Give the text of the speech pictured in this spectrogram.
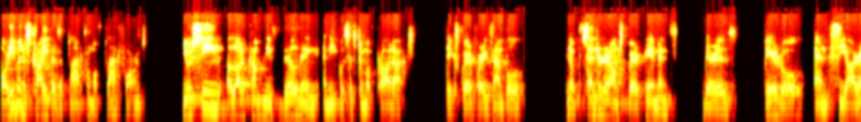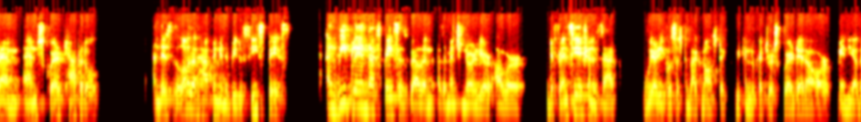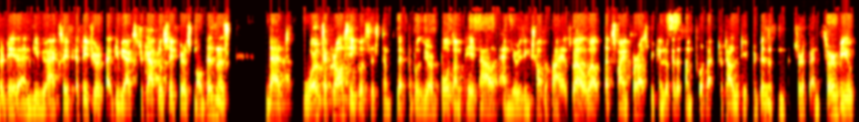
or even a Stripe as a platform of platforms, you're seeing a lot of companies building an ecosystem of products. Take Square, for example, you know, centered around Square payments, there is payroll and CRM and Square Capital. And there's a lot of that happening in the B2C space. And we play in that space as well. And as I mentioned earlier, our Differentiation is that we are ecosystem agnostic. We can look at your Square data or any other data and give you access. If, if you're give you access to capital, so if you're a small business that works across ecosystems, let's suppose you're both on PayPal and you're using Shopify as well. Well, that's fine for us. We can look at the sum totality of your business and sort of and serve you.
